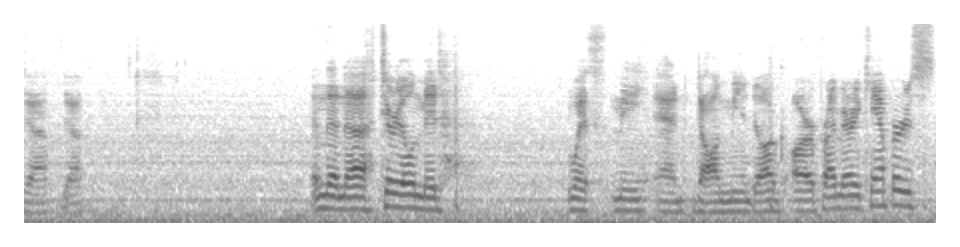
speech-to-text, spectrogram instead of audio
Yeah. Yeah. And then uh, Tyrael mid with me and Dog. Me and Dog are primary campers.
